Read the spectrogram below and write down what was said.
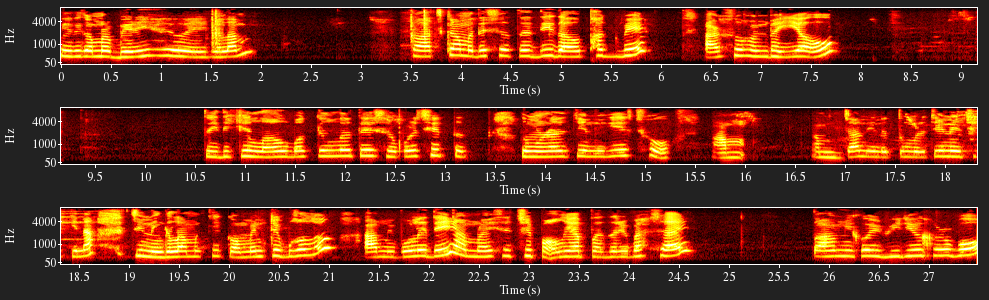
এদিকে আমরা বেরিয়ে হয়ে গেলাম। তো আজকে আমাদের সাথে দিদাও থাকবে আর সোহন ভাইয়াও। তো এদিকে লাল বাকেল্লাতে এসে পড়েছি। তো তোমরা চিনে গিয়েছো? আম- জানি না তোমরা চিনেছো কিনা। চিনে গেলে আমাকে কমেন্টে বলো। আমি বলে দেই, আমরা এসেছি পলি আপাদের বাসায়। তো আমি কই ভিডিও করব?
